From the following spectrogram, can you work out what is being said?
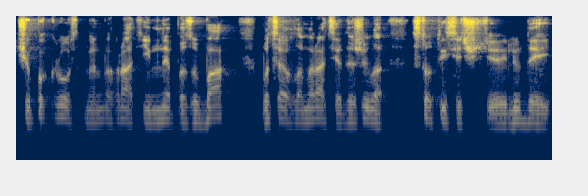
Що Покровськ, Мирноград їм не по зубах, бо це агломерація, де жило 100 тисяч е, людей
